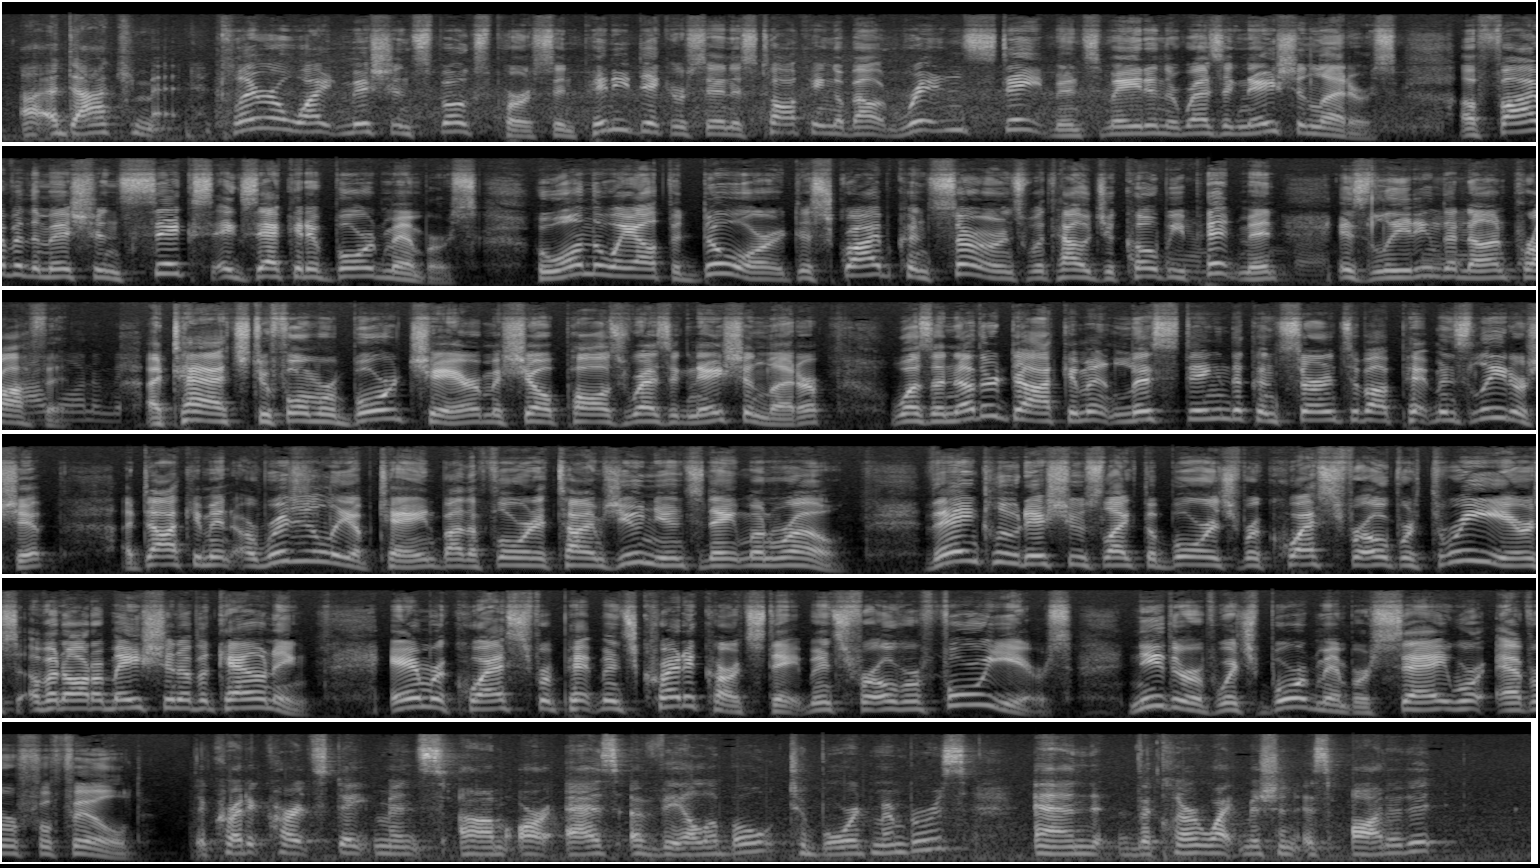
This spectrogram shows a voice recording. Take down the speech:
uh, a document. Clara White Mission spokesperson Penny Dickerson is talking about written statements made in the resignation letters of five of the mission's six executive board members, who on the way out the door described concerns with how Ju'Coby Pittman is leading the nonprofit. Attached to former board chair Michelle Paul's resignation letter was another document listing the concerns about Pittman's leadership, a document originally obtained by the Florida Times Union's Nate Monroe. They include issues like the board's request for over three years of an automation of accounting and requests for Pittman's credit card statements for over four years, neither of which board members say were ever fulfilled. The credit card statements um, are as available to board members, and the Clara White Mission is audited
